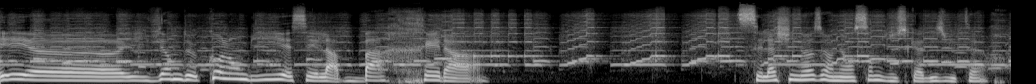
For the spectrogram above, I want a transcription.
et euh, ils viennent de Colombie et c'est la Bajera. C'est la chinoise et on est ensemble jusqu'à 18h.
